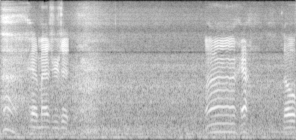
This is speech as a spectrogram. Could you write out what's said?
that measures it. Uh, yeah. So,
